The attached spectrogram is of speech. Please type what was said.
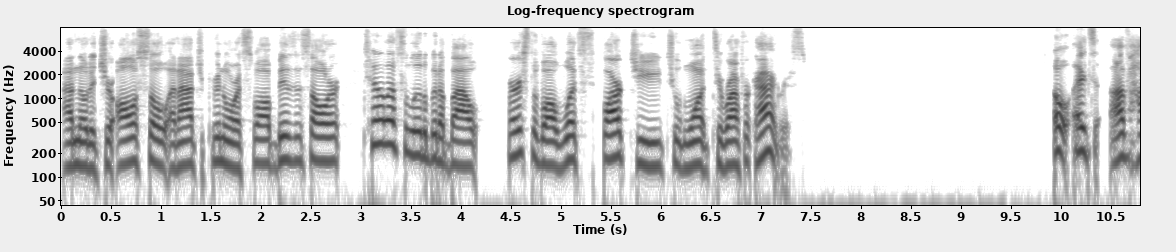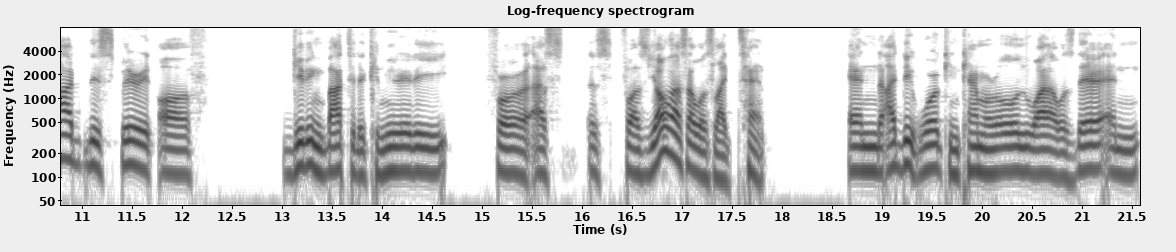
I know that you're also an entrepreneur, a small business owner. Tell us a little bit about, first of all, what sparked you to want to run for Congress? Oh, it's I've had this spirit of giving back to the community for as, as for as young as I was like 10. And I did work in Cameroon while I was there. And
